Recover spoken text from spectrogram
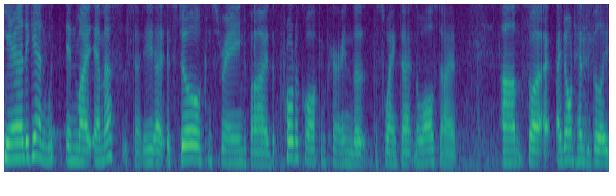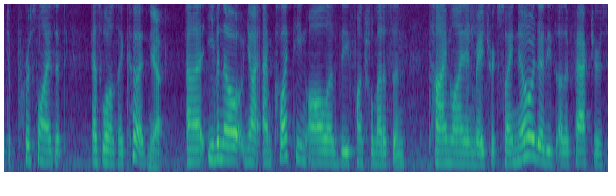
and again, within my MS study, uh, it's still constrained by the protocol comparing the, the Swank diet and the Wahls diet. Um, so I, I don't have the ability to personalize it as well as I could. yeah. Uh, even though you know, I- I'm collecting all of the functional medicine timeline and matrix, so I know there are these other factors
